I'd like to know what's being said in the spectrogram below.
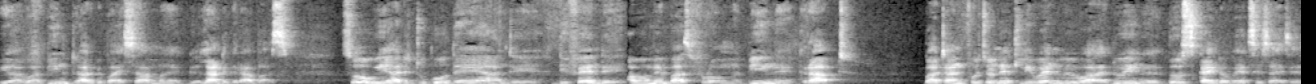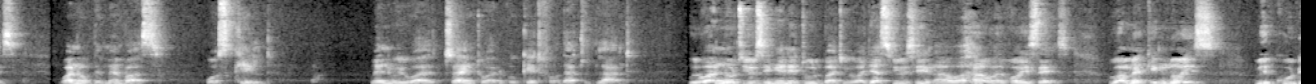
we were being dragged by some uh, land grabbers. So we had to go there and uh, defend uh, our members from being uh, grabbed. But unfortunately, when we were doing uh, those kind of exercises, one of the members was killed when we were trying to advocate for that land. We were not using any tool, but we were just using our, our voices. We were making noise. We could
